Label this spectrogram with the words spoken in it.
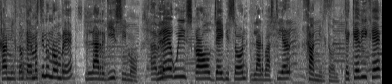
Hamilton, que además tiene un nombre larguísimo. Lewis Carl Davison Larbastier Hamilton. ¿Que qué dije?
